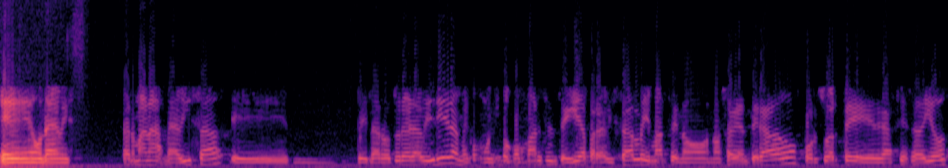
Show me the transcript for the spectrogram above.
Eh, una de mis hermanas me avisa eh, de la rotura de la vidriera, me comunico con Marce enseguida para avisarle y Marce no, no se había enterado. Por suerte, gracias a Dios,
